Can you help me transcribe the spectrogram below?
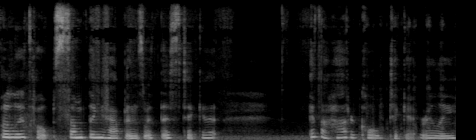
So let's hope something happens with this ticket. It's a hot or cold ticket, really.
